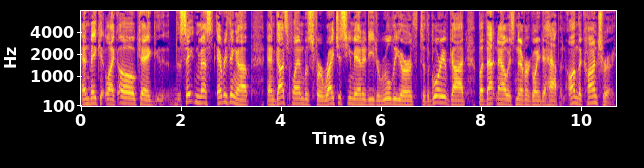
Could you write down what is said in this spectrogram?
and make it like, oh, okay, Satan messed everything up, and God's plan was for righteous humanity to rule the earth to the glory of God, but that now is never going to happen. On the contrary,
